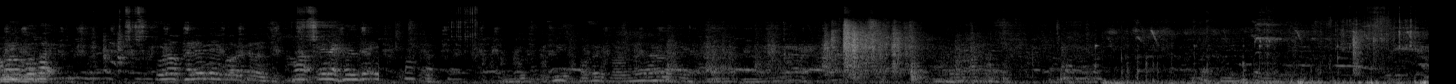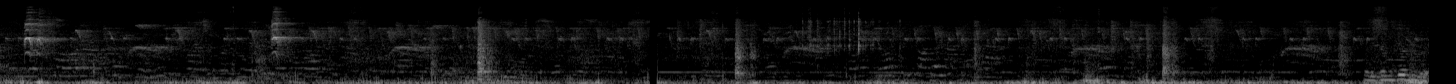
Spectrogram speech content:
Ama baba, orada kale de var arkadaşlar. Ha, öyle একজনকে দিলে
